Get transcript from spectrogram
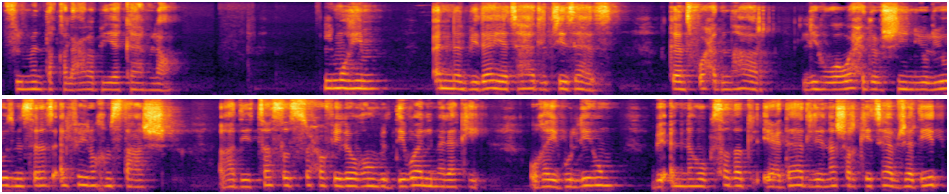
في المنطقة العربية كاملة؟ المهم أن البداية هذا الابتزاز كانت في واحد النهار اللي هو واحد وعشرين يوليوز من سنة ألفين وخمسطاش. غادي يتصل الصحفي لورون بالديوان الملكي وغيقول لهم بأنه بصدد الإعداد لنشر كتاب جديد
